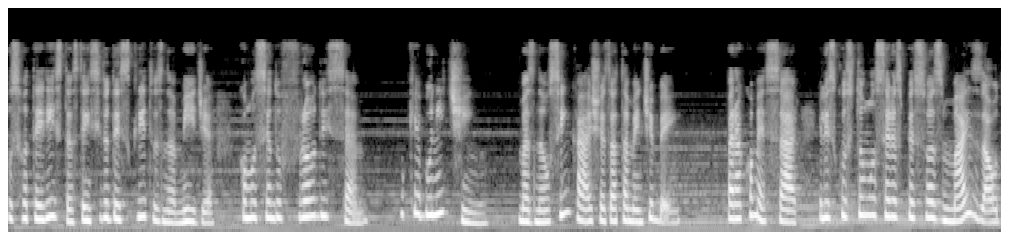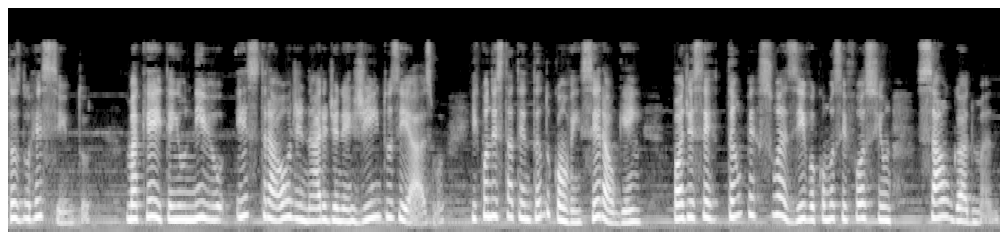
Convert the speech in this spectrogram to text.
Os roteiristas têm sido descritos na mídia como sendo Frodo e Sam, o que é bonitinho, mas não se encaixa exatamente bem. Para começar, eles costumam ser as pessoas mais altas do recinto. McKay tem um nível extraordinário de energia e entusiasmo, e quando está tentando convencer alguém, pode ser tão persuasivo como se fosse um Saul Goodman,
